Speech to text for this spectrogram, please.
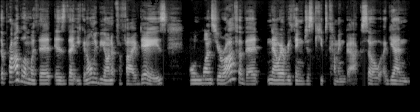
The problem with it is that you can only be on it for five days, and once you're off of it, now everything just keeps coming back. So, again,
